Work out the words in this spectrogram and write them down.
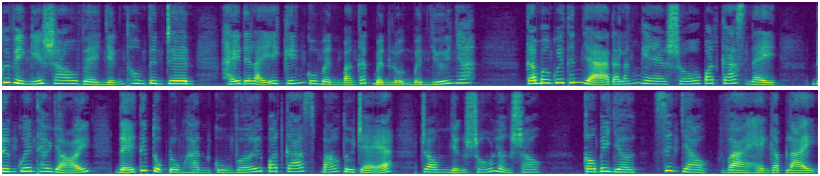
Quý vị nghĩ sao về những thông tin trên? Hãy để lại ý kiến của mình bằng cách bình luận bên dưới nhé. Cảm ơn quý thính giả đã lắng nghe số podcast này. Đừng quên theo dõi để tiếp tục đồng hành cùng với podcast Báo Tuổi Trẻ trong những số lần sau. Còn bây giờ, xin chào và hẹn gặp lại!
